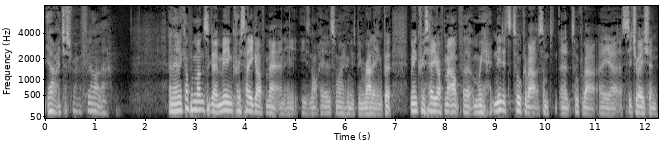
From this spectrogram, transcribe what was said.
yeah, I just remember feeling like that. And then a couple of months ago, me and Chris Haygarth met, and he, he's not here this morning. I think he's been rallying. But me and Chris Haygarth met up for, and we needed to talk about some, uh, talk about a, uh, a situation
